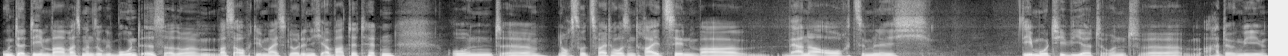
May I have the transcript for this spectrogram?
unter dem war, was man so gewohnt ist, also was auch die meisten Leute nicht erwartet hätten. Und äh, noch so 2013 war Werner auch ziemlich demotiviert und äh, hat irgendwie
